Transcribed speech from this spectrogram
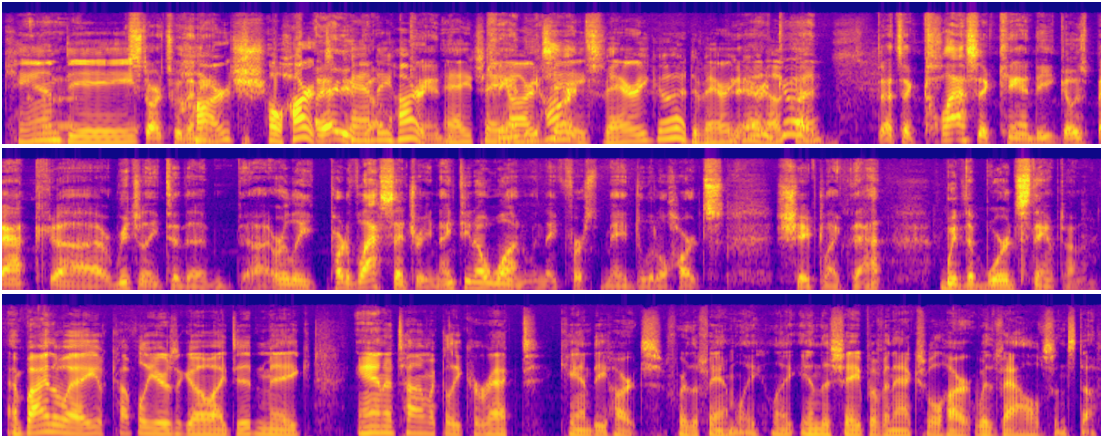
Candy starts with an heart. H. Oh, heart. There you Candy go. heart. H A R T. H A R Candy Very good. Very, Very good. good. That's a classic candy. Goes back uh, originally to the uh, early part of last century, 1901, when they first made the little hearts shaped like that with the word stamped on them. And by the way, a couple years ago, I did make anatomically correct candy hearts for the family, like in the shape of an actual heart with valves and stuff.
